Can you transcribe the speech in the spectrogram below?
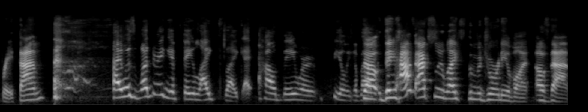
rate them. I was wondering if they liked like how they were feeling about. So about. they have actually liked the majority of one of them.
